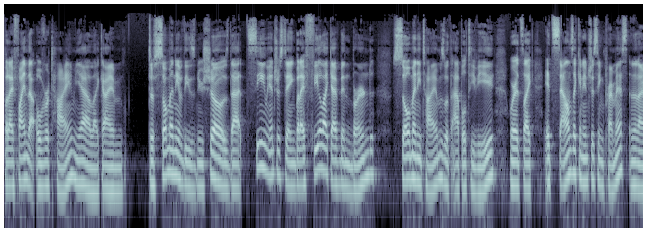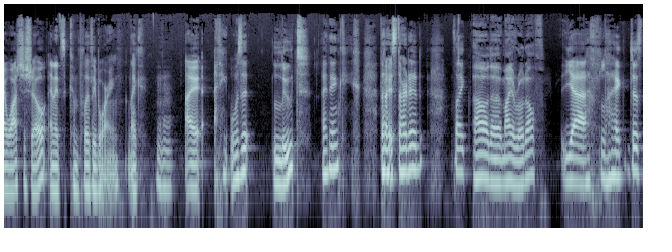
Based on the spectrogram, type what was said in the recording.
But I find that over time, yeah, like I'm there's so many of these new shows that seem interesting, but I feel like I've been burned so many times with Apple TV where it's like it sounds like an interesting premise and then I watch the show and it's completely boring. Like I I think was it Loot, I think, that I started. Like Oh, the Maya Rudolph. yeah, like just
